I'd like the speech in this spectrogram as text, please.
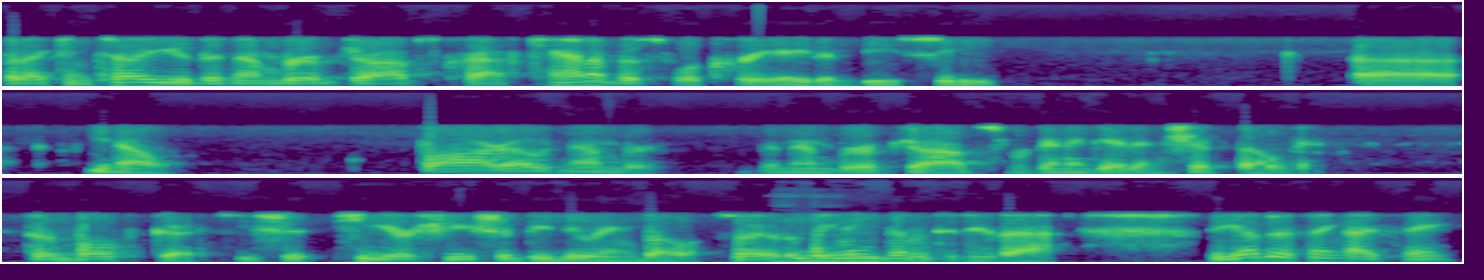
But I can tell you the number of jobs craft cannabis will create in BC, uh, you know, far outnumber the number of jobs we're going to get in shipbuilding. They're both good. He should, he or she should be doing both. So we need them to do that. The other thing I think,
